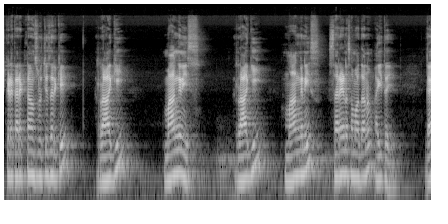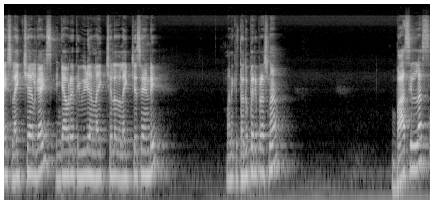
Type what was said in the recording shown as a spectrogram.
ఇక్కడ కరెక్ట్ ఆన్సర్ వచ్చేసరికి రాగి మాంగనీస్. రాగి మాంగనీస్ సరైన సమాధానం అవుతాయి గైస్ లైక్ చేయాలి గైస్ ఇంకెవరైతే వీడియోని లైక్ చేయలేదో లైక్ చేసేయండి. మనకి తదుపరి ప్రశ్న. బాసిల్లస్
